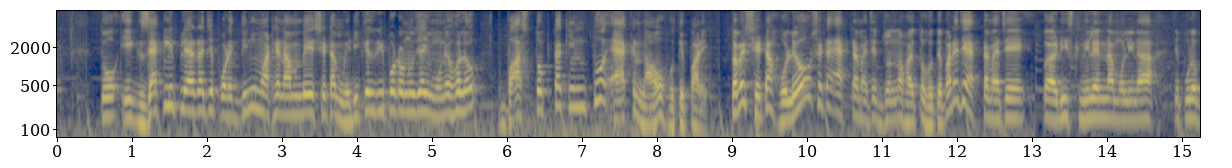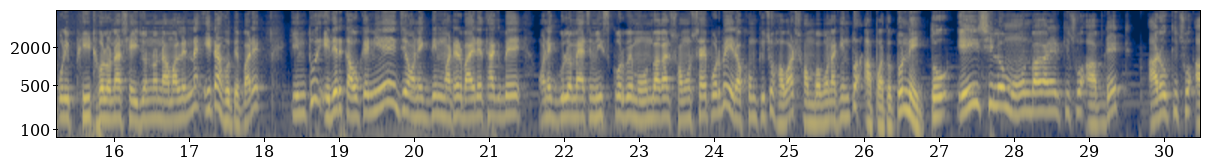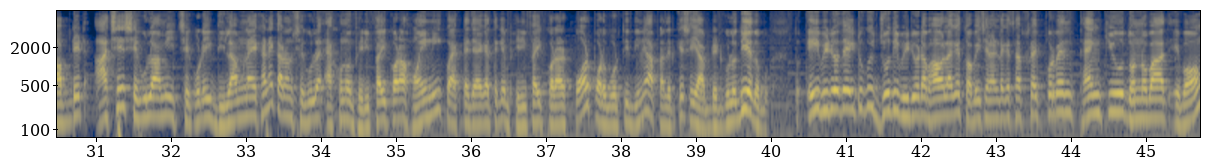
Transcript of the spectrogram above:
তো এক্স্যাক্টলি প্লেয়াররা যে পরের দিনই মাঠে নামবে, সেটা মেডিকেল রিপোর্ট অনুযায়ী মনে হলেও বাস্তবটা কিন্তু এক নাও হতে পারে। তবে সেটা হলেও সেটা একটা ম্যাচের জন্য হয়তো হতে পারে যে একটা ম্যাচে রিস্ক নিলেন না মলিনা, যে পুরোপুরি ফিট হলো না, সেই জন্য নামালেন না, এটা হতে পারে। কিন্তু এদের কাউকে নিয়ে যে অনেক দিন মাঠের বাইরে থাকবে, অনেকগুলো ম্যাচ মিস করবে, মোহনবাগান সমস্যায় পড়বে, এরকম কিছু হওয়ার সম্ভাবনা কিন্তু আপাতত নেই। তো এই ছিল মোহনবাগানের কিছু আপডেট। আরও কিছু আপডেট আছে, সেগুলো আমি ইচ্ছে করেই দিলাম না এখানে, কারণ সেগুলো এখনও ভেরিফাই করা হয়নি। কয়েকটা জায়গা থেকে ভেরিফাই করার পর পরবর্তী দিনে আপনাদেরকে সেই আপডেটগুলো দিয়ে দেবো। তো এই ভিডিওতে এইটুকুই। যদি ভিডিওটা ভালো লাগে, তবেই চ্যানেলটাকে সাবস্ক্রাইব করবেন। থ্যাংক ইউ ধন্যবাদ, এবং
